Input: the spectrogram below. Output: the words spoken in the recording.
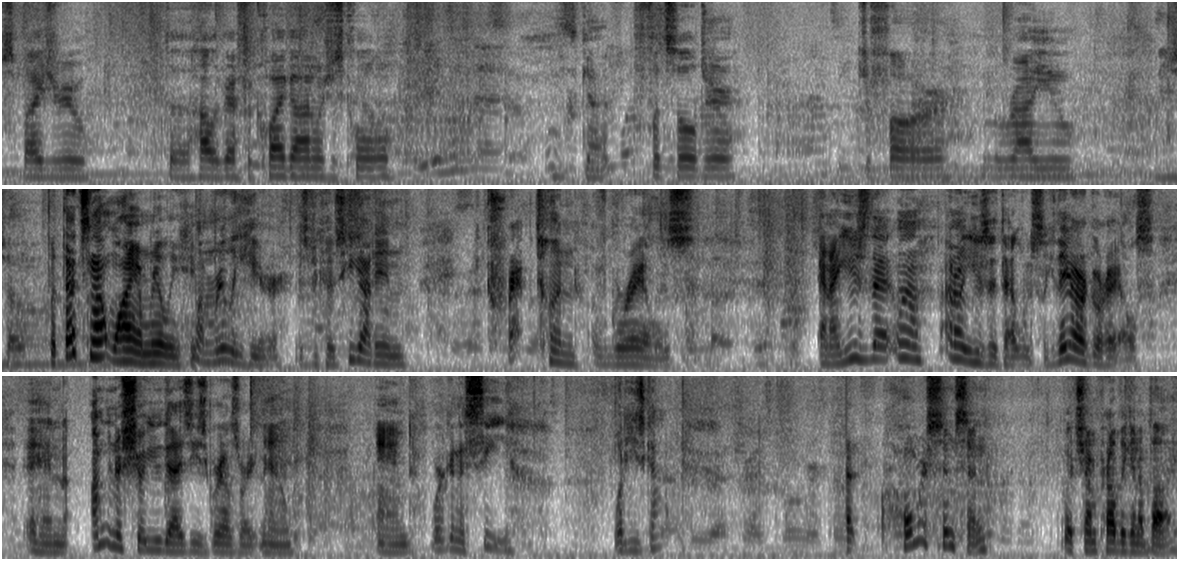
Spy Drew, the holographic Qui Gon, which is cool. He's got Foot Soldier, Jafar, Ryu. So, but that's not why I'm really here. I'm really here is because he got in crap ton of grails. And I use that, well, I don't use it that loosely. They are grails. And I'm going to show you guys these grails right now. And we're going to see what he's got. Got Homer Simpson, which I'm probably going to buy.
